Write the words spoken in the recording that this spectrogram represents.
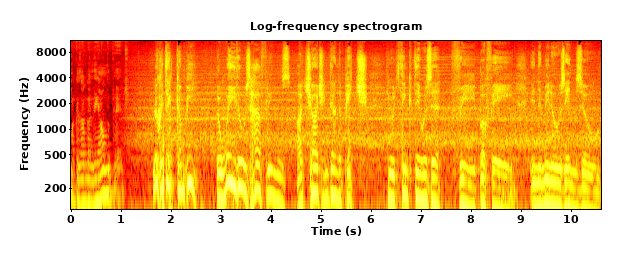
Because I've got anything on the pitch. Look at that, Gumpy. The way those halflings are charging down the pitch, you would think there was a free buffet in the Minnows end zone.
